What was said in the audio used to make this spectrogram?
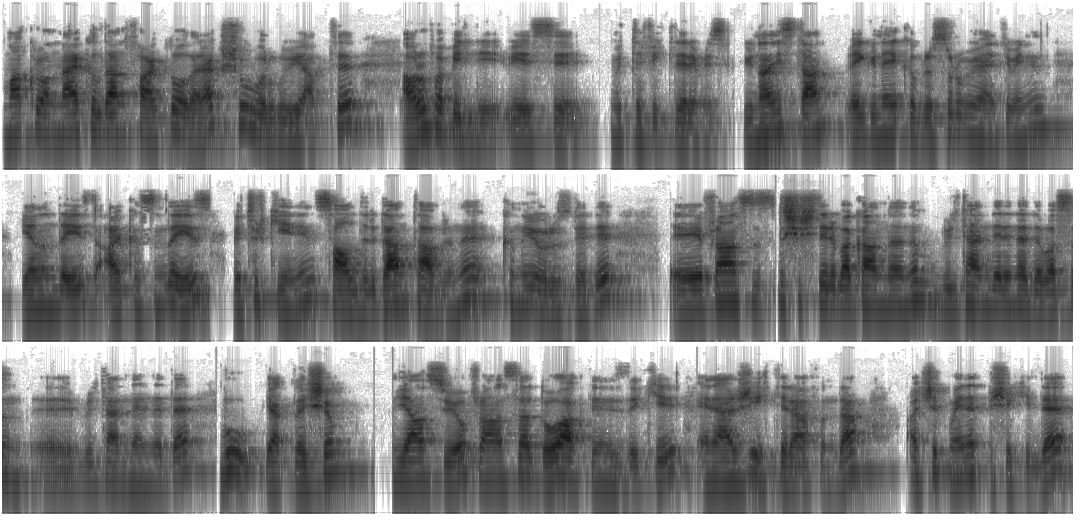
Macron Merkel'dan farklı olarak şu vurguyu yaptı. Avrupa Birliği üyesi müttefiklerimiz Yunanistan ve Güney Kıbrıs Rum yönetiminin yanındayız, arkasındayız ve Türkiye'nin saldırgan tavrını kınıyoruz dedi. E, Fransız Dışişleri Bakanlığı'nın bültenlerine de basın e, bültenlerine de bu yaklaşım yansıyor. Fransa Doğu Akdeniz'deki enerji ihtilafında açık ve net bir şekilde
